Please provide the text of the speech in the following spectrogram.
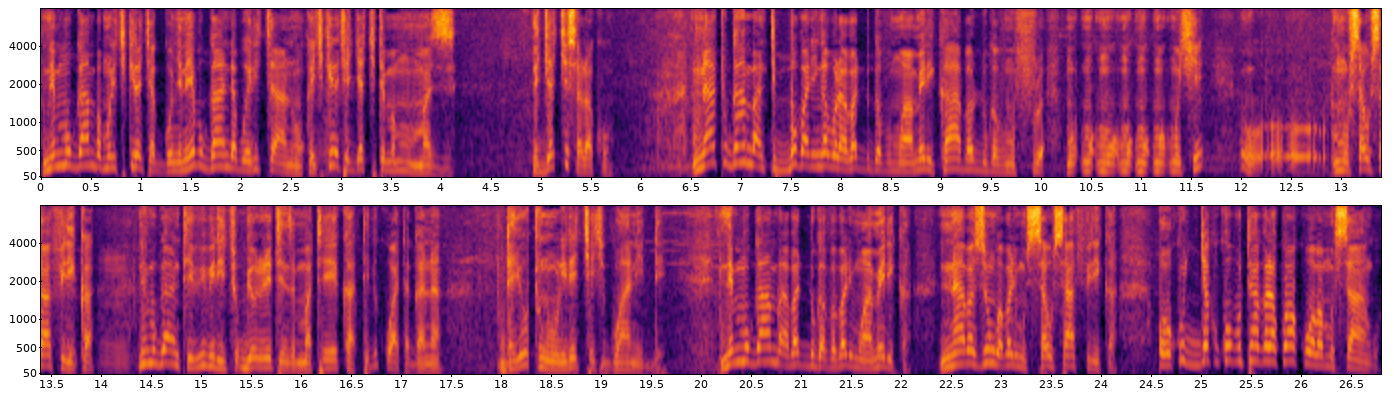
Ne mugamba muli kikira kya ggonya naye buganda bweri kyanuuka ekikira kyejja kitemamu mu mazzi. Ejja kisalako n'atugamba nti bo balinga bula abaddugavu mu amerika abaddugavu mu Fr- mu- mu- mu- mu- mu- mu ki Uh, mu south africa. Ne mugamba nti bibiri tu- byoleretenze mu mateeka tebikwatagana. Ddayo otunuulire ki ekigwanidde ne mugamba abaddugavu abali mu amerika n'abazungu abali mu south africa okujjaku kw'obutagala kwakuwaba musango.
